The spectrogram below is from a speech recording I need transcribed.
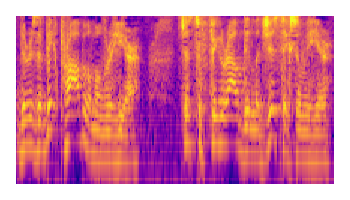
there is a big problem over here, just to figure out the logistics over here.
